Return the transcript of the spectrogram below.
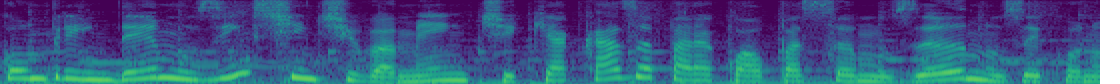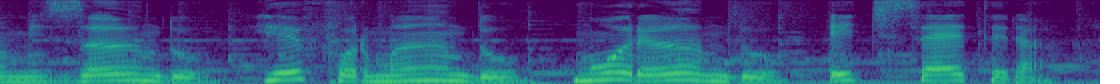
Compreendemos instintivamente que a casa para a qual passamos anos economizando, reformando, morando, etc.,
